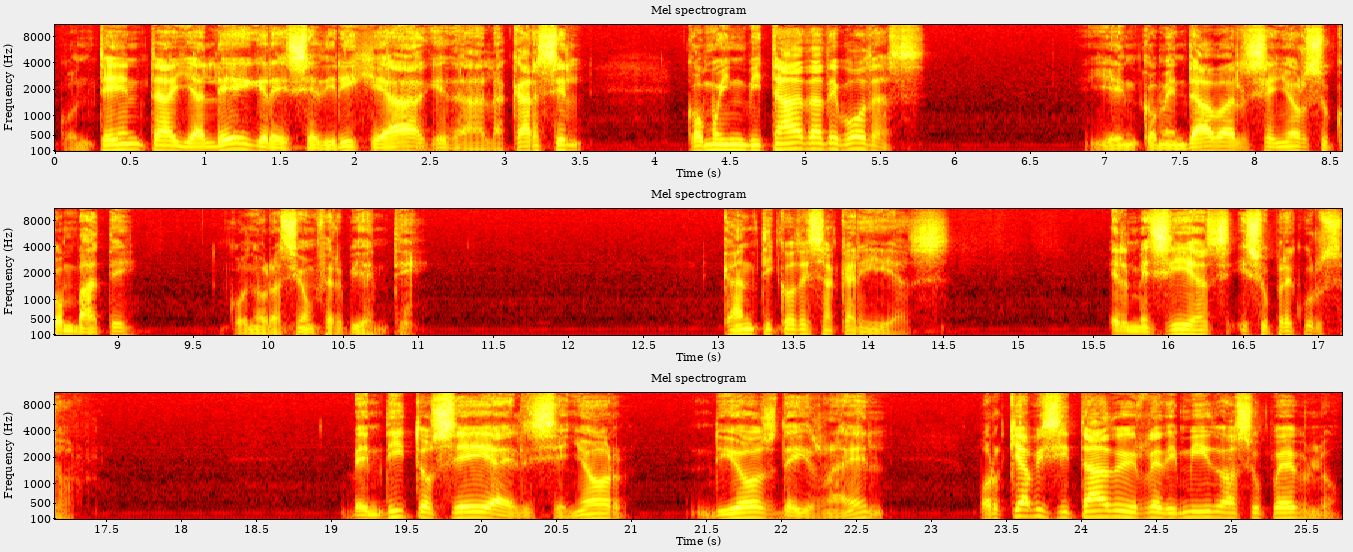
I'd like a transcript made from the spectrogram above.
Contenta y alegre se dirige Águeda a la cárcel como invitada de bodas y encomendaba al Señor su combate con oración ferviente. Cántico de Zacarías, el Mesías y su precursor. Bendito sea el Señor, Dios de Israel, porque ha visitado y redimido a su pueblo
